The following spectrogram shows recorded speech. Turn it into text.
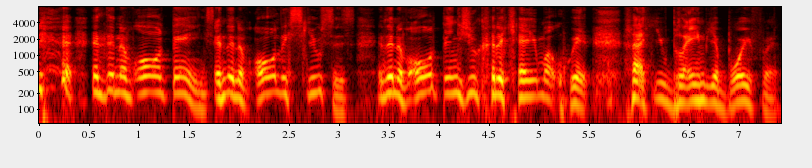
and then of all things, and then of all excuses, and then of all things you could have came up with, like you blame your boyfriend.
